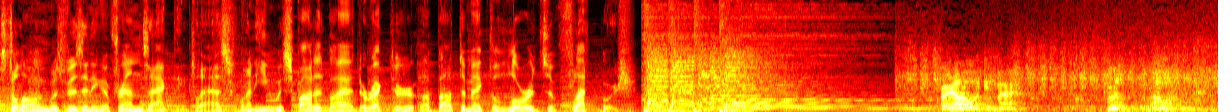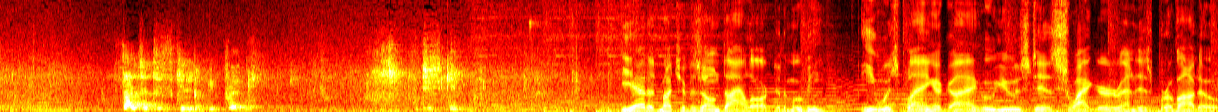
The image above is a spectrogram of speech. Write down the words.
Stallone was visiting a friend's acting class when he was spotted by a director about to make The Lords of Flatbush. Frank, I don't want to get married. Really, I don't want to get married. Besides, you're too skinny to be. You're too skinny. He added much of his own dialogue to the movie. He was playing a guy who used his swagger and his bravado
